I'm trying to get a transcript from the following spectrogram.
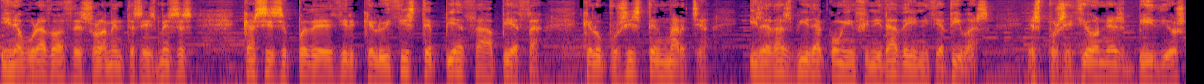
Inaugurado hace solamente seis meses, casi se puede decir que lo hiciste pieza a pieza, que lo pusiste en marcha y le das vida con infinidad de iniciativas, exposiciones, vídeos,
